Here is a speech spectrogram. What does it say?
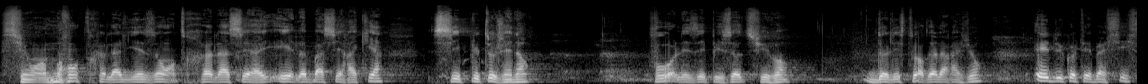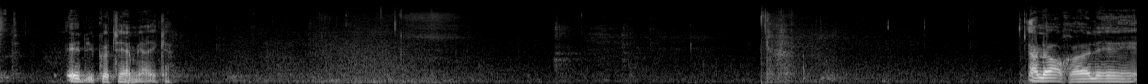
si on montre la liaison entre la CIA et le bas irakien, c'est plutôt gênant pour les épisodes suivants de l'histoire de la région, et du côté bassiste et du côté américain. Alors, euh,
